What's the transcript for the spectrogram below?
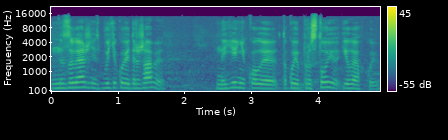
е, незалежність будь-якої держави не є ніколи такою простою і легкою,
